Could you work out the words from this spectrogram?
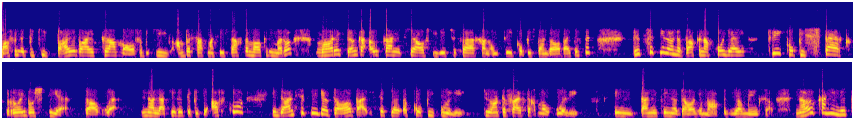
muffin 'n bietjie baie baie klam of 'n bietjie amper sak maar sy sag te maak in die middel, maar ek dink 'n ou kan self jy weet so ver gaan om twee koppies dan daarby te sit. Dit sit jy nou in 'n bak en dan gooi jy twee koppies sterk rooibos tee daaroor. En dan laat jy dit 'n bietjie afkoel en dan sit jy jou daarby, sit jy 'n koppie olie, 250 ml olie en dan het jy nou daar jou maak, jou mengsel. Nou kan jy net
